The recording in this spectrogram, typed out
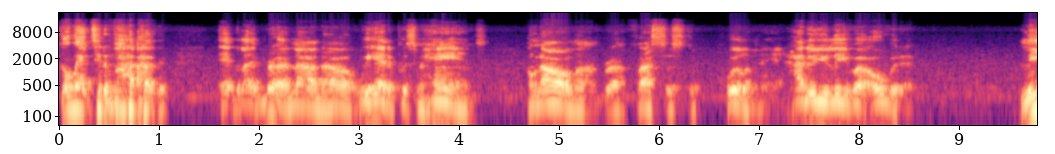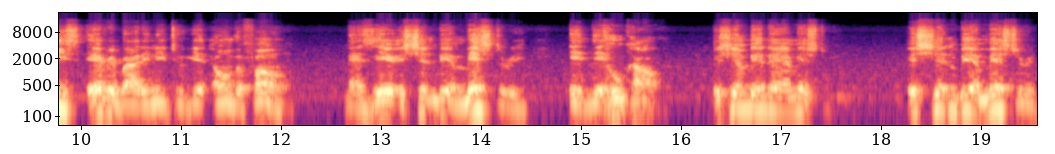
Go back to the blog and be like, bro, no, no, we had to put some hands on all of them, bro, for our sister Quilla, man. How do you leave her over there? Least everybody need to get on the phone. Nazir, it shouldn't be a mystery. It, it who called. It shouldn't be a damn mystery. It shouldn't be a mystery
